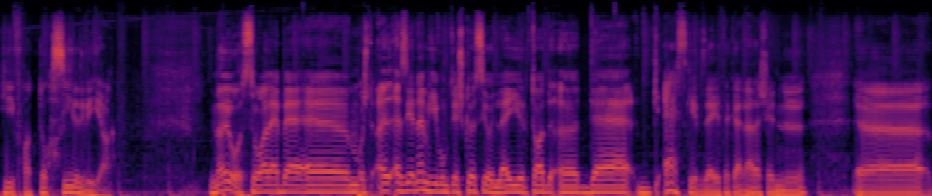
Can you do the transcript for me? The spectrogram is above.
hívhattok Szilvia. Na jó, szóval ebbe e, most ezért nem hívunk, és köszi, hogy leírtad, e, de ezt képzeljétek el, ráadásul egy nő, e,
